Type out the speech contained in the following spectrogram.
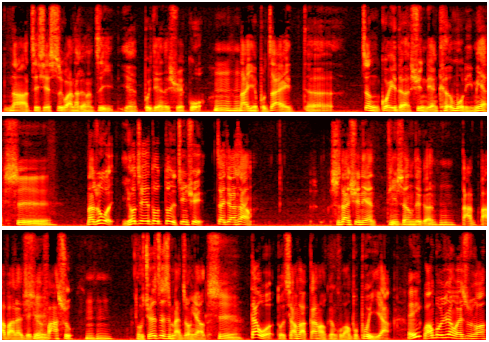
那这些士官他可能自己也不一定的学过，嗯，那也不在呃正规的训练科目里面，是。那如果以后这些都都有进去，再加上。实弹训练提升这个打靶靶的这个发数，嗯哼，我觉得这是蛮重要的。是，但我我的想法刚好跟国防部不一样。哎，国防部认为是说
